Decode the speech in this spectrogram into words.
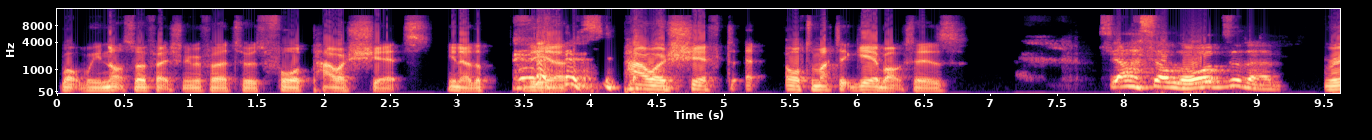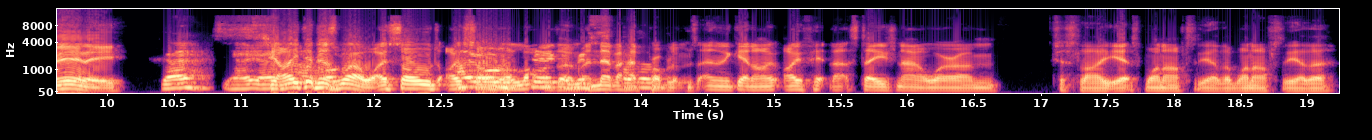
what we not so affectionately refer to as Ford Power Shits. You know, the the uh, Power Shift uh, automatic gearboxes. See, I sell loads of them. Really? Yeah, yeah, yeah. See, I did as I'm well. I sold I I sold a lot of them and never had them. problems. And again, I, I've hit that stage now where I'm just like, yeah, it's one after the other, one after the other.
